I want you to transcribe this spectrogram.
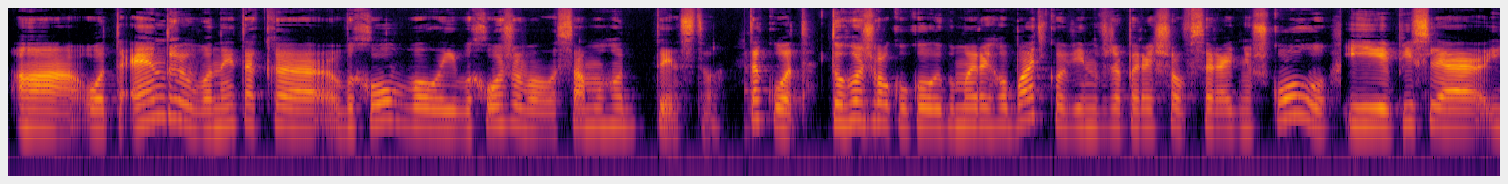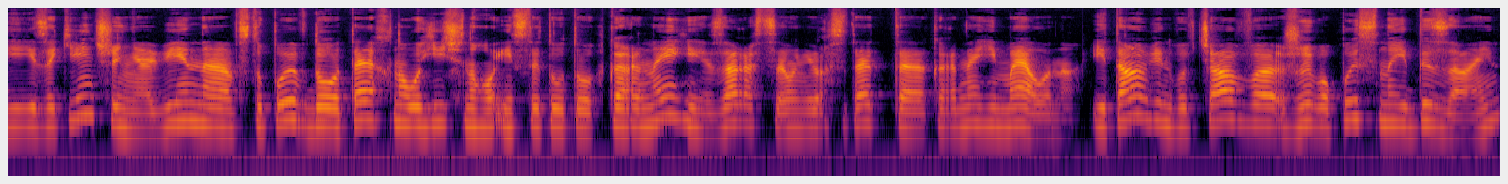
А от Ендрю вони так е, виховували і вихожували з самого дитинства. Так от, того ж року, коли помер його батько, він вже перейшов в середню школу, і після її закінчення він е, вступив до технологічного інституту Карнегі. Зараз це університет е, Карнегі Мелона, і там він вивчав е, живописний дизайн.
